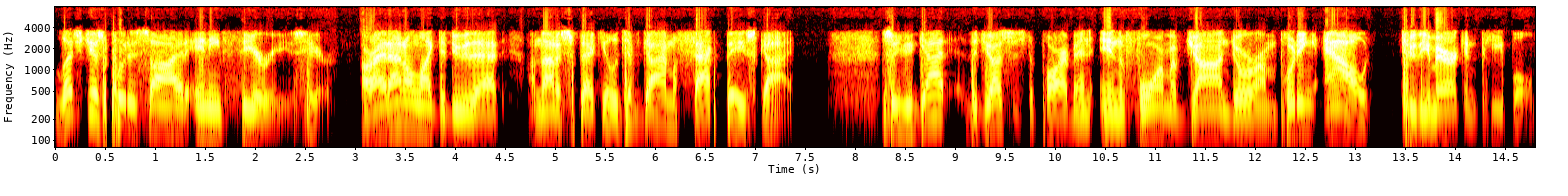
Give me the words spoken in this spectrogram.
let's just put aside any theories here. All right. I don't like to do that. I'm not a speculative guy. I'm a fact based guy. So you got the Justice Department in the form of John Durham putting out to the American people.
